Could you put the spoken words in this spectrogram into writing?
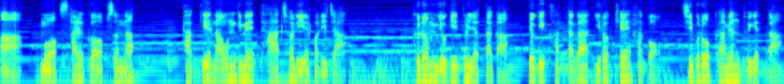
아, 뭐 살 거 없었나? 밖에 나온 김에 다 처리해 버리자. 그럼 여기 들렸다가 여기 갔다가 이렇게 하고 집으로 가면 되겠다.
